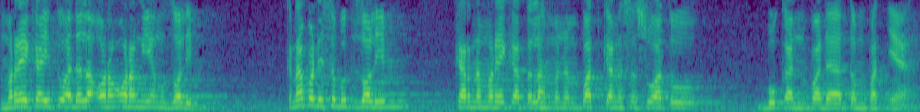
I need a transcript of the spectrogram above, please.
mereka itu adalah orang-orang yang zalim. Kenapa disebut zalim? Karena mereka telah menempatkan sesuatu bukan pada tempatnya.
